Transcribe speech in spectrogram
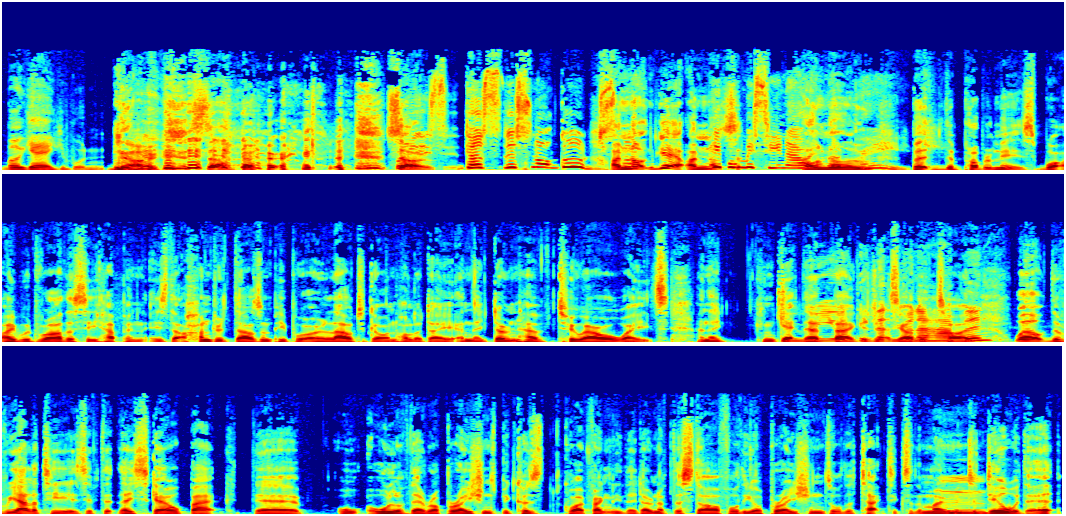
well, yeah, you wouldn't. No. so so that's, that's not good. It's I'm not. Yeah, I'm not. People missing out I on know, but the problem is, what I would rather see happen is that hundred thousand people are allowed to go on holiday and they don't have two-hour waits and they can get you their really baggage at the other gonna time. Well, the reality is, if they scale back their all, all of their operations because, quite frankly, they don't have the staff or the operations or the tactics at the moment Mm. to deal with it,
